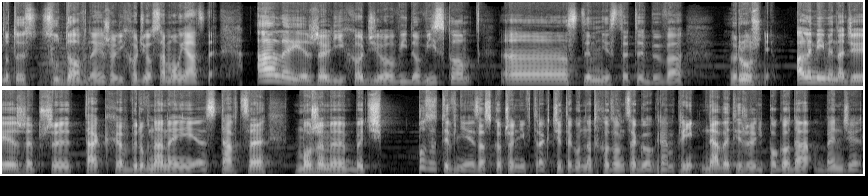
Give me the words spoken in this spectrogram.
no to jest cudowne, jeżeli chodzi o samą jazdę. Ale jeżeli chodzi o widowisko, z tym niestety bywa różnie. Ale miejmy nadzieję, że przy tak wyrównanej stawce możemy być pozytywnie zaskoczeni w trakcie tego nadchodzącego Grand Prix, nawet jeżeli pogoda będzie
